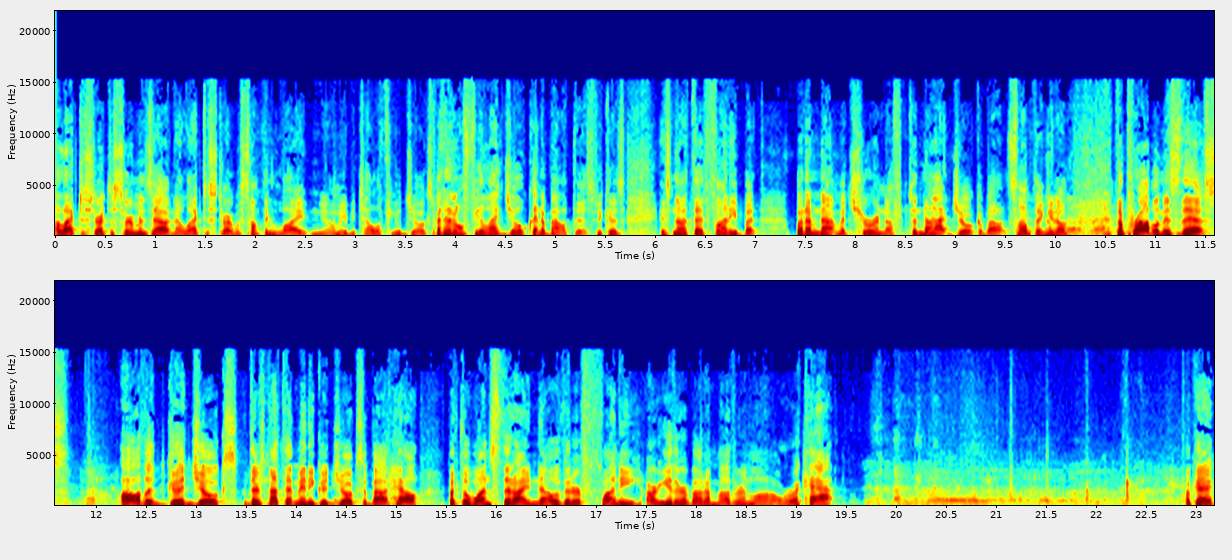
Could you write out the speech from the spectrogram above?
I like to start the sermons out and I like to start with something light and you know maybe tell a few jokes, but I don't feel like joking about this because it's not that funny, but but I'm not mature enough to not joke about something, you know. the problem is this. All the good jokes, there's not that many good jokes about hell, but the ones that I know that are funny are either about a mother-in-law or a cat. Okay?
